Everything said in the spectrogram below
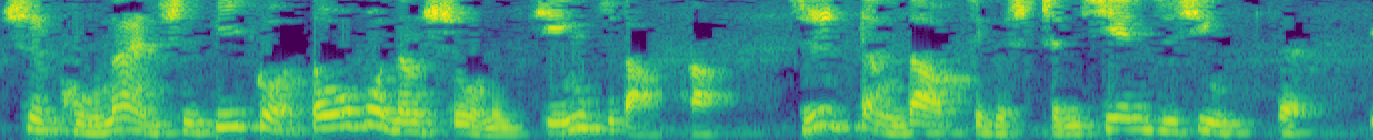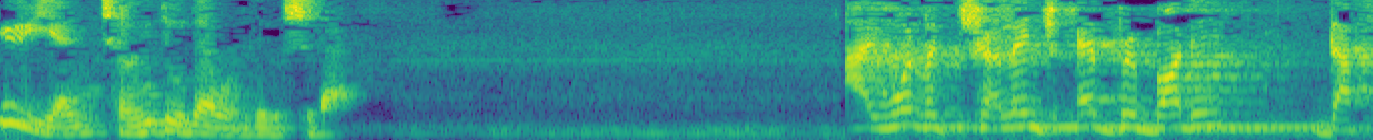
是苦难是逼迫，都不能使我们停止祷告，只等到这个神先知性的预言成就在我们这个时代。I want to challenge everybody that's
